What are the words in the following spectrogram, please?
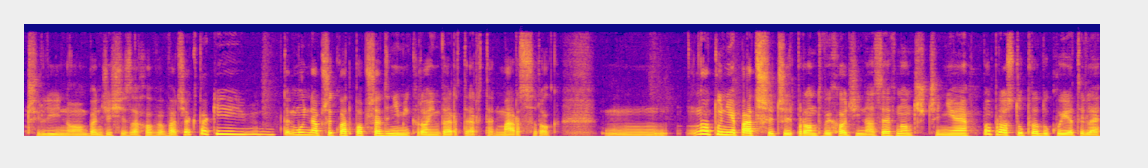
czyli no, będzie się zachowywać jak taki, ten mój na przykład poprzedni mikroinwerter, ten Mars Rock. Mm, no tu nie patrzy, czy prąd wychodzi na zewnątrz, czy nie, po prostu produkuje tyle,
